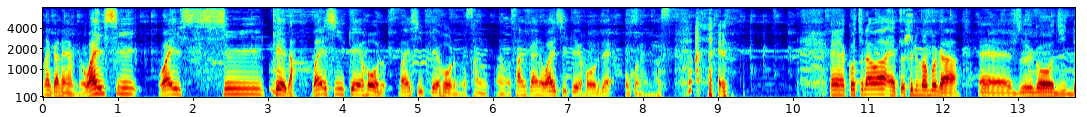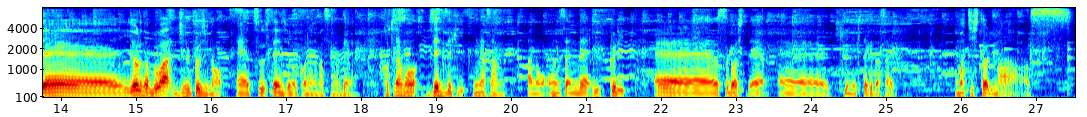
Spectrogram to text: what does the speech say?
なんかね、YC、YCK だ。YCK ホール。YCK ホールの 3, あの3階の YCK ホールで行います。えー、こちらは、えーと、昼の部が、えー、15時で、夜の部は19時の、えー、2ステージを行いますので、こちらもぜひぜひ皆さん、あの、温泉でゆっくり、えー、過ごして、えー、聞きに来てください。お待ちしております。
